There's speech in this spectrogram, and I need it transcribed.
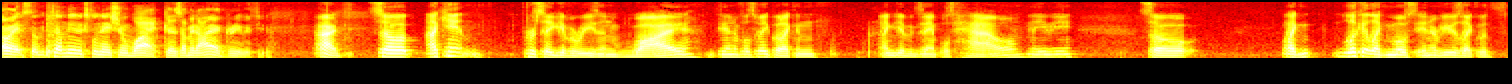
All right, so tell me an explanation why, because I mean I agree with you. All right, so I can't per se give a reason why the NFL's fake, but I can I can give examples how maybe. So, like, look at like most interviews, like with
